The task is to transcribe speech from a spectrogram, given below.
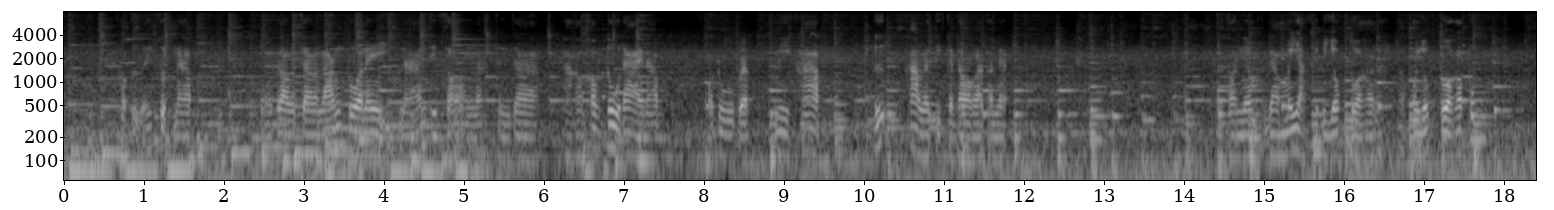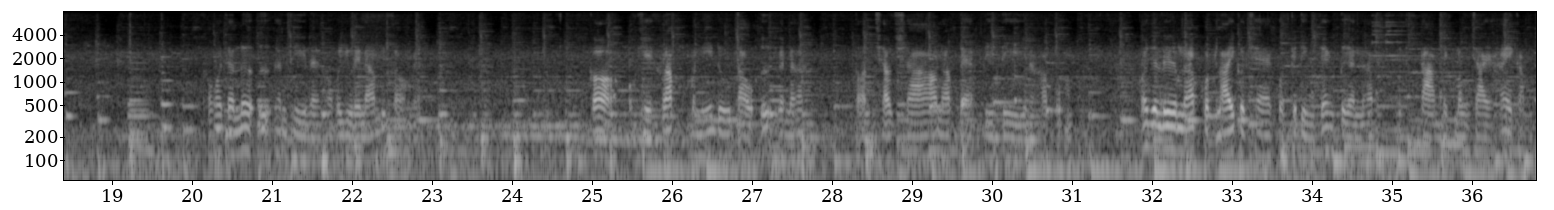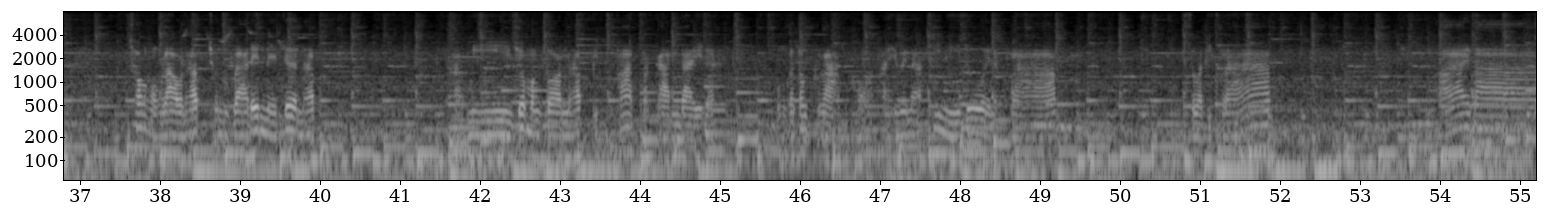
เขาอึให้สุดนะครับแล้วเราจะล้างตัวในน้ำที่สองนะถึงจะพาเขาเข้าตู้ได้นะครับเขาดูแบบมีคราบอึคราบอะไรติดกระดองอะตอนเนี้ยแต่ตอนเนี้ยยังไม่อยากจะไปยกตัวเขานะพอยกตัวเขาปุ๊บ ก็จะเลิกอึทันทีเลยพอไปอยู่ในน้ำที่สองเนี่ยก็โอเคครับ วันนี้ดูเต่าอึกันนะครับ ตอนเช้าเช้านะครับแดดดีๆนะครับผมก็อย่าลืมนะครับกดไลค์กดแชร์กดกระดิ่งแจ้งเตือนนะครับติดตามเป็นกำลังใจให้กับช่องของเรานะครับชนกราเดนเนเจอร์นะครับหากมีช่วงบางตอนนะครับ ผิดพลาดประการใดนะ ผมก็ต้องกราบขออภัยไว้ณที่นี้ด้วยนะครับ สวัสดีครับบายบาย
